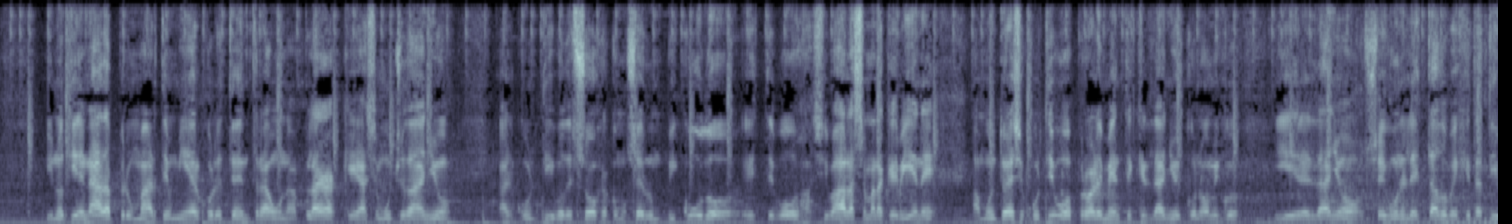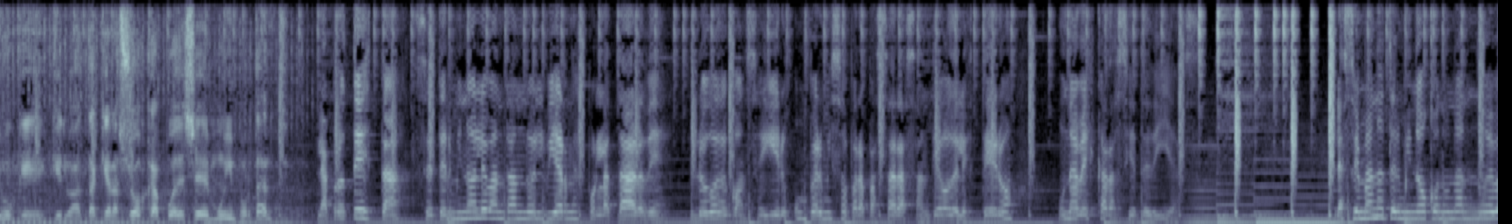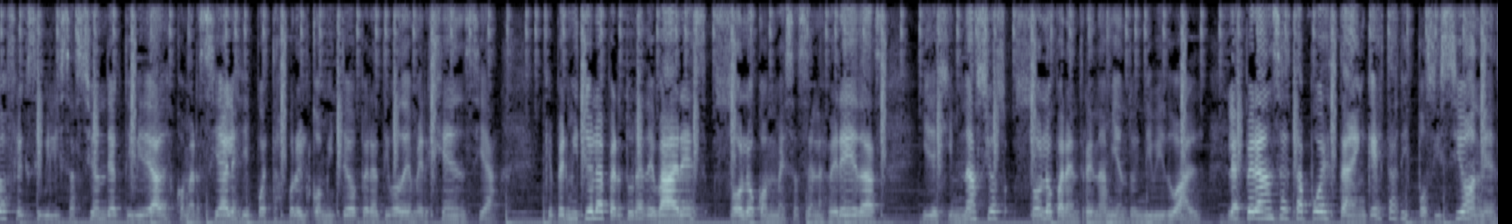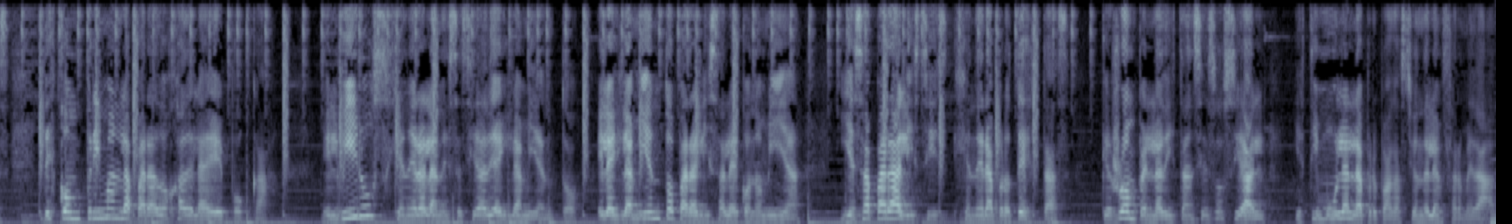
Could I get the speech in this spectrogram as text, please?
y no tiene nada, pero un martes o miércoles te entra una plaga que hace mucho daño al cultivo de soja como ser un picudo, este, vos si vas la semana que viene a monitorear ese cultivo, probablemente que el daño económico y el daño según el estado vegetativo que, que lo ataque a la soja puede ser muy importante. La protesta se terminó levantando el viernes por la tarde, luego de conseguir un permiso para pasar a Santiago del Estero una vez cada siete días. La semana terminó con una nueva flexibilización de actividades comerciales dispuestas por el Comité Operativo de Emergencia, que permitió la apertura de bares solo con mesas en las veredas y de gimnasios solo para entrenamiento individual. La esperanza está puesta en que estas disposiciones descompriman la paradoja de la época. El virus genera la necesidad de aislamiento. El aislamiento paraliza la economía y esa parálisis genera protestas que rompen la distancia social y estimulan la propagación de la enfermedad.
